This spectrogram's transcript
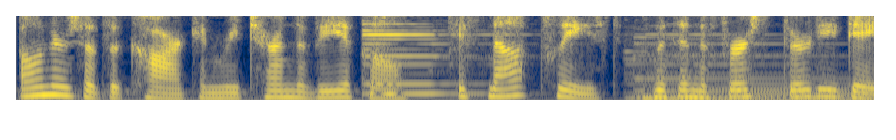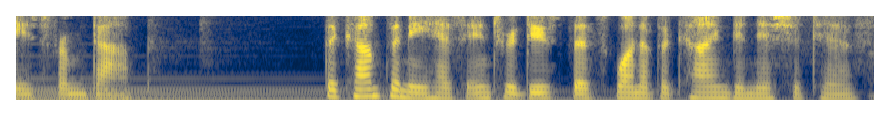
owners of the car can return the vehicle, if not pleased, within the first 30 days from DOP. The company has introduced this one of a kind initiative.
